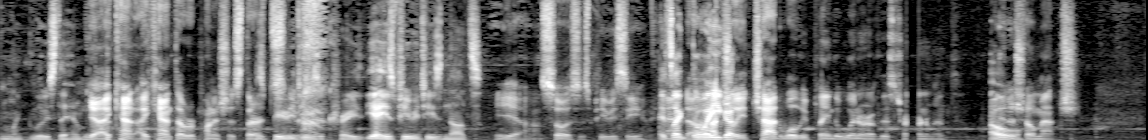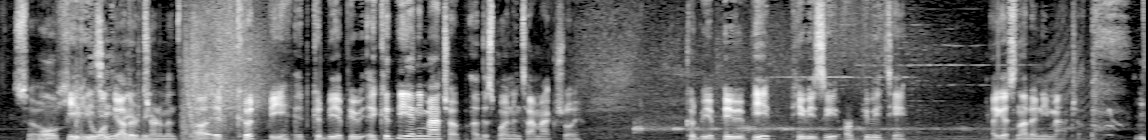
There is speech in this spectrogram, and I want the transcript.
like lose to him. yeah, I can't. I can't ever punish his His thirds. PVTs are crazy. Yeah, his PVT's nuts. Yeah, so is his PVC. It's And, like the uh, way you got- actually Chad will be playing the winner of this tournament in Oh, a show match. So Well, he, he won the other maybe. tournament. Uh, it could be. It could be a PV, It could be any matchup at this point in time. Actually, could be a PvP, PvZ, or PvT. I guess not any matchup.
